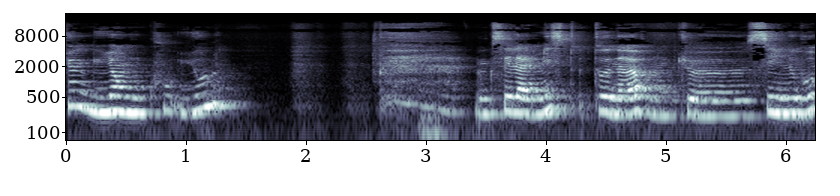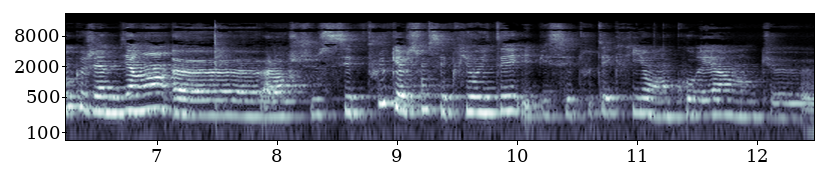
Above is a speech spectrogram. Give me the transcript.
Yul. Donc c'est la Mist Toner. Donc euh, c'est une brume que j'aime bien. Euh, alors je sais plus quelles sont ses priorités et puis c'est tout écrit en coréen donc euh,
